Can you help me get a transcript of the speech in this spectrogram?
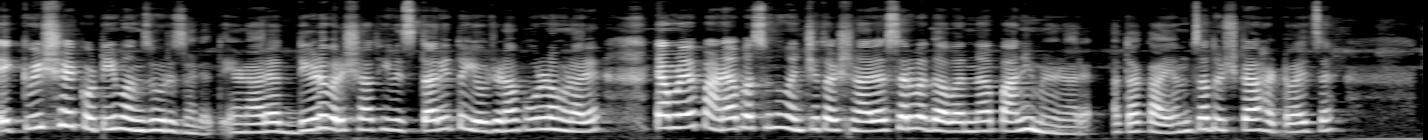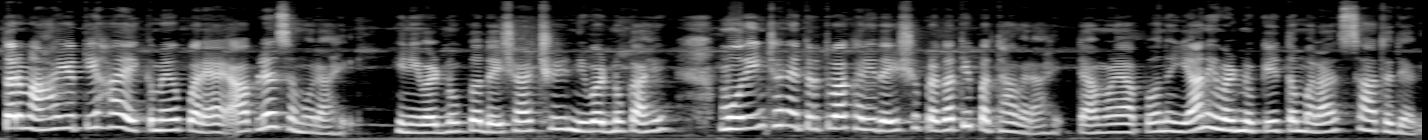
एकवीसशे कोटी मंजूर झालेत. येणाऱ्या दीड वर्षात ही विस्तारित योजना पूर्ण होणार आहे. त्यामुळे पाण्यापासून वंचित असणाऱ्या सर्व गावांना पाणी मिळणार आहे. आता कायमचा दुष्काळ हटवायचा आहे. तर महायुती हा एकमेव पर्याय आपल्यासमोर आहे. ही निवडणूक देशाची निवडणूक आहे. मोदींच्या नेतृत्वाखाली देश प्रगतीपथावर आहे. त्यामुळे आपण या निवडणुकीत मला साथ द्यावी.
